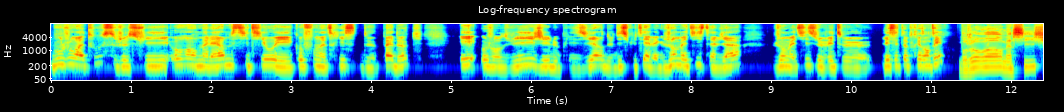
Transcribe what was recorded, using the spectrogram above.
Bonjour à tous, je suis Aurore Malherbe, CTO et cofondatrice de Paddock. Et aujourd'hui, j'ai le plaisir de discuter avec Jean-Baptiste Avia, Jean-Baptiste, je vais te laisser te présenter. Bonjour Aurore, merci.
